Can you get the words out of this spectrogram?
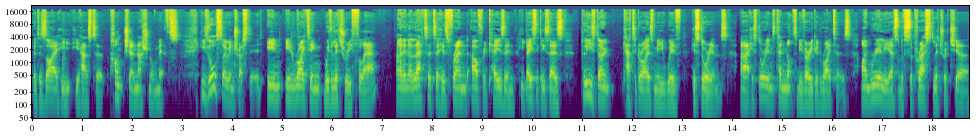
the desire he, he has to puncture national myths. He's also interested in, in writing with literary flair. And in a letter to his friend Alfred Kazin, he basically says, please don't categorize me with historians. Uh, historians tend not to be very good writers. I'm really a sort of suppressed littérateur.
